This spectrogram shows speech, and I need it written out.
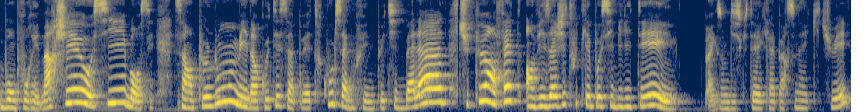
bon on pourrait marcher aussi. Bon c'est un peu long mais d'un côté ça peut être cool ça nous fait une petite balade. Tu peux en fait envisager toutes les possibilités et par exemple discuter avec la personne avec qui tu es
